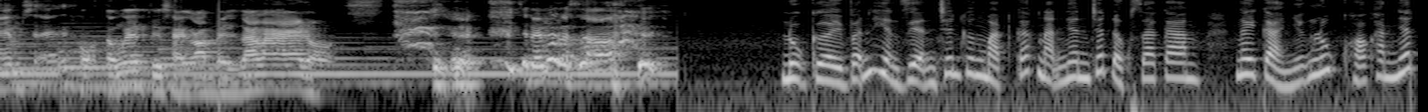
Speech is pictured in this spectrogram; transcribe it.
em sẽ hộ tống em từ Sài Gòn về Gia Lai rồi. Cho nên rất là sợ. Nụ cười vẫn hiện diện trên gương mặt các nạn nhân chất độc da cam ngay cả những lúc khó khăn nhất.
